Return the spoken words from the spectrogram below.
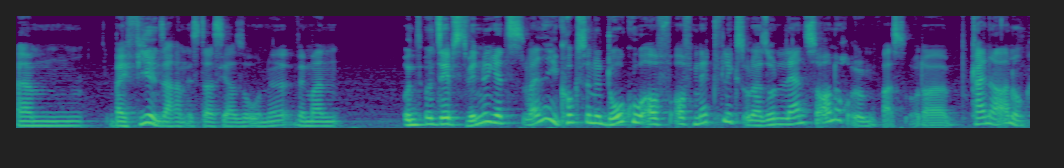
ähm, bei vielen Sachen ist das ja so, ne? Wenn man. Und, und selbst wenn du jetzt, weiß nicht, guckst du eine Doku auf, auf Netflix oder so, dann lernst du auch noch irgendwas. Oder keine Ahnung.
